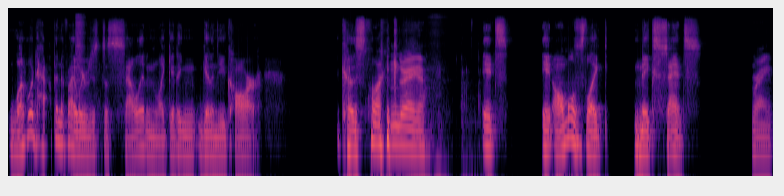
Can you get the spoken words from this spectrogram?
what would happen if I were just to sell it and like getting get a new car? Because like Right. Yeah. it's it almost like makes sense. Right.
